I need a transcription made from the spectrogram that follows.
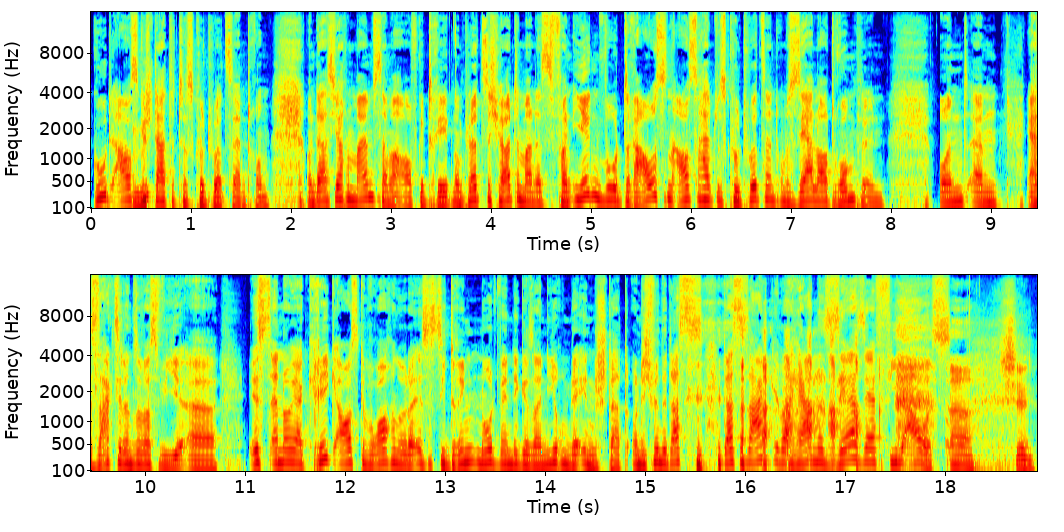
gut ausgestattetes Kulturzentrum. Und da ist Jochen Malmsheimer aufgetreten und plötzlich hörte man es von irgendwo draußen außerhalb des Kulturzentrums sehr laut rumpeln. Und ähm, er sagte dann sowas wie, äh, ist ein neuer Krieg ausgebrochen oder ist es die dringend notwendige Sanierung der Innenstadt? Und ich finde, das, das sagt über Herne sehr, sehr viel aus. Ah, schön.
